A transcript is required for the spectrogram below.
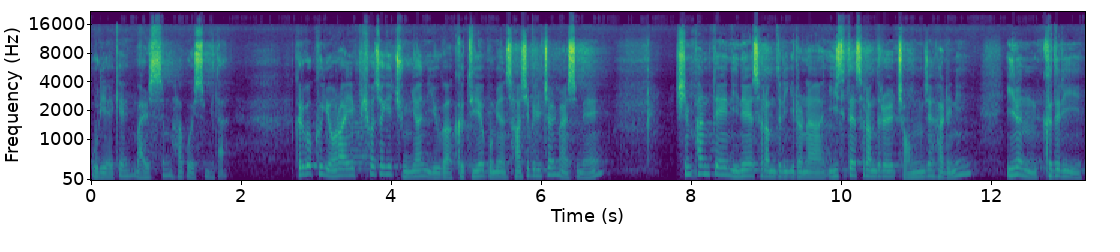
우리에게 말씀하고 있습니다. 그리고 그 요나의 표적이 중요한 이유가 그 뒤에 보면 41절 말씀에 심판 때에 니네 사람들이 일어나 2세대 사람들을 정죄하리니 이는 그들이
